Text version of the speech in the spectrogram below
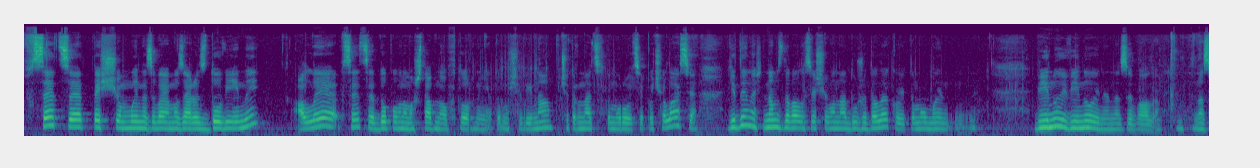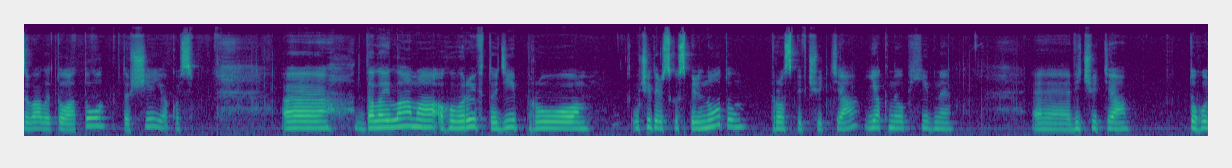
Все це те, що ми називаємо зараз до війни, але все це до повномасштабного вторгнення, тому що війна в 2014 році почалася. Єдине, нам здавалося, що вона дуже далеко, і тому ми війною війною не називали. Називали то АТО, то ще якось. Е, Далай-Лама говорив тоді про учительську спільноту, про співчуття як необхідне е, відчуття того,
